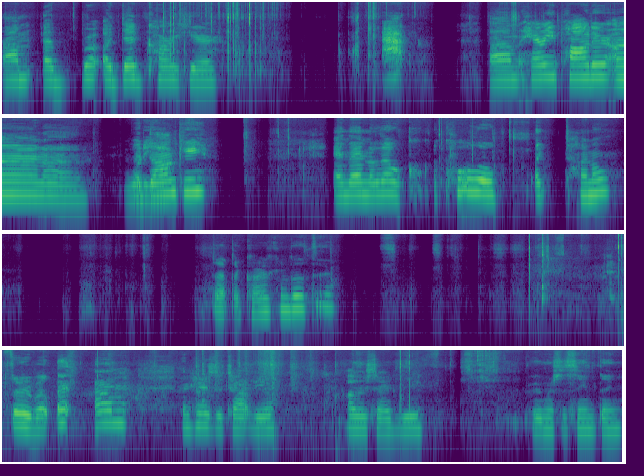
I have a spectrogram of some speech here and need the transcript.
Um, a a dead car here. Ah, Um, Harry Potter on um, a donkey, and then a little a cool little like tunnel that the cars can go through. Sorry about that. Um, and here's the top view, other side view. Pretty much the same thing.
